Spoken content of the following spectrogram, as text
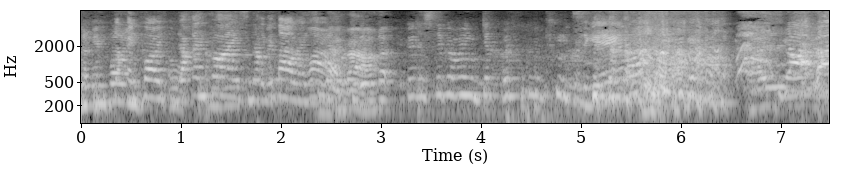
Jakin po. Point. Oh. Jack and Points. Jack and Points. ka. Kasi kami yung jet pa. Sige. Gaga!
